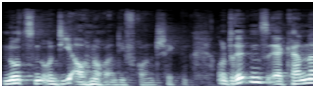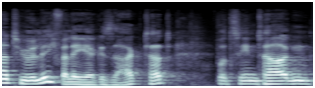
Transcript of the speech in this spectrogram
nutzen und die auch noch an die Front schicken. Und drittens, er kann natürlich, weil er ja gesagt hat, vor zehn Tagen,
